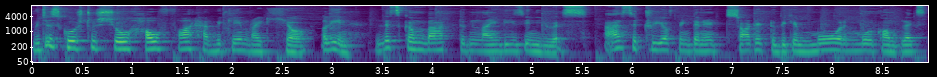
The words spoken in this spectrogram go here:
Which just goes to show how far have we came right here. Again let's come back to the 90s in US as the tree of internet started to become more and more complex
